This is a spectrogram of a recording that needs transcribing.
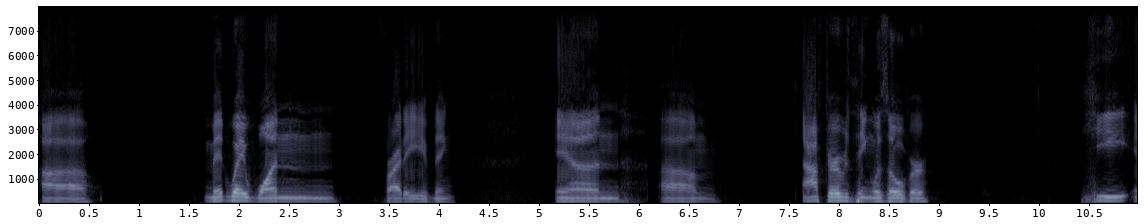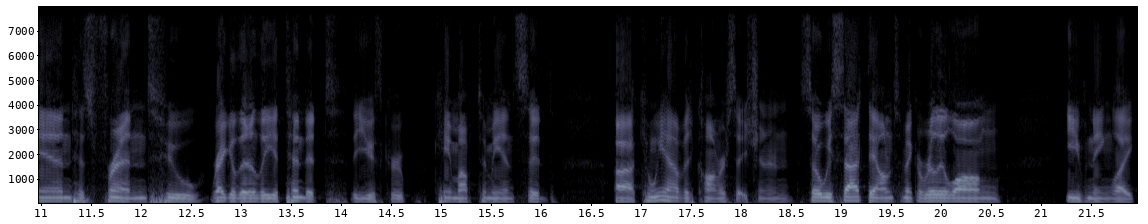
uh, midway one Friday evening. And um, after everything was over, he and his friend, who regularly attended the youth group, came up to me and said, uh, can we have a conversation? So we sat down to make a really long evening, like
